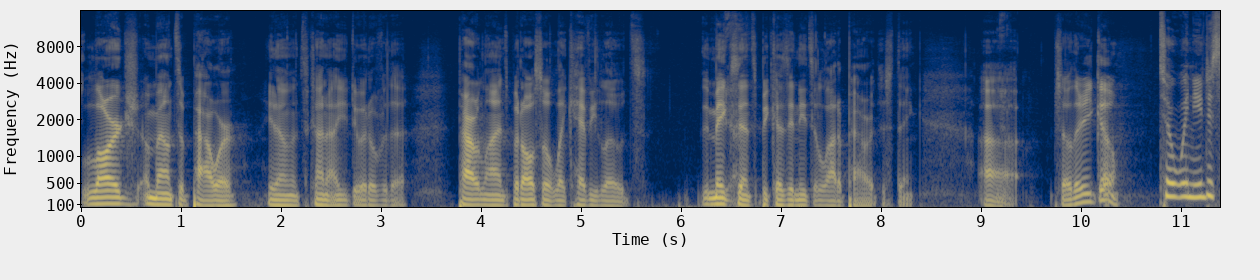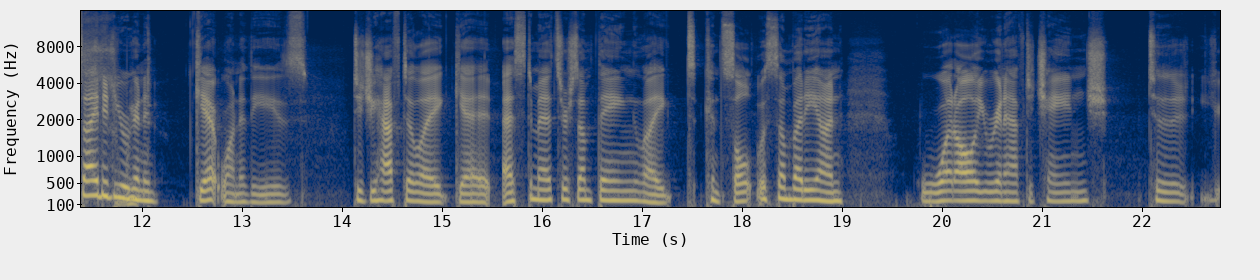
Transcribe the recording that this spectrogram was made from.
large amounts of power. You know, it's kind of how you do it over the power lines, but also like heavy loads. It makes Yeah. sense because it needs a lot of power. This thing. Uh, So there you go. So when you decided you were going to get one of these, did you have to like get estimates or something, like t- consult with somebody on what all you were going to have to change to y-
